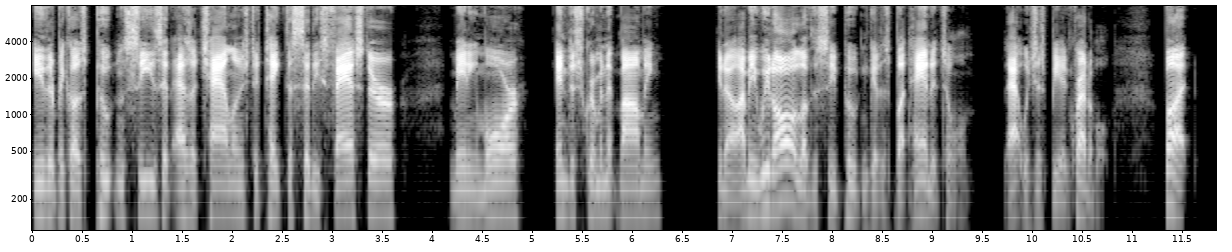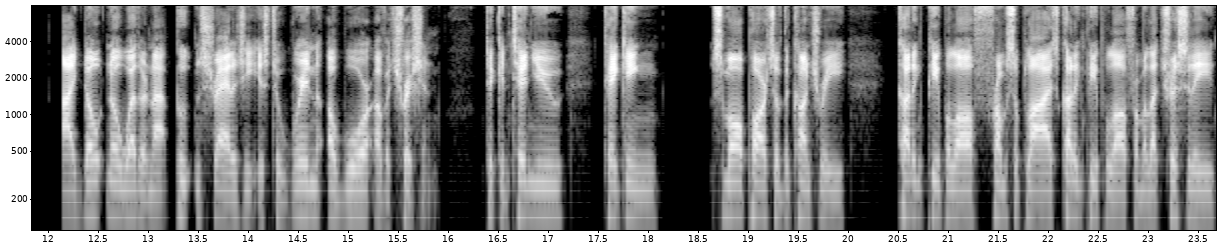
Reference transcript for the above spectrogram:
either because Putin sees it as a challenge to take the cities faster, meaning more indiscriminate bombing. You know, I mean, we'd all love to see Putin get his butt handed to him. That would just be incredible. But I don't know whether or not Putin's strategy is to win a war of attrition, to continue taking small parts of the country, cutting people off from supplies, cutting people off from electricity,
